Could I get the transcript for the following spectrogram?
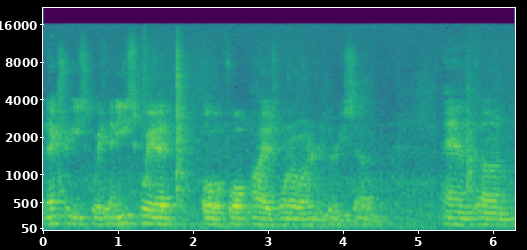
an extra e squared, and e squared over 4 pi is 1 over 137. And, um,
